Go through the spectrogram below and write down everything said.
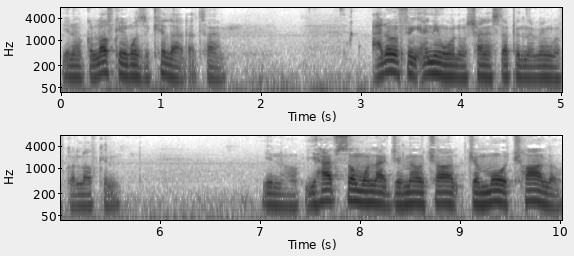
you know, Golovkin was a killer at that time. I don't think anyone was trying to step in the ring with Golovkin. You know, you have someone like Jamel Char- Jamal Charlo,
